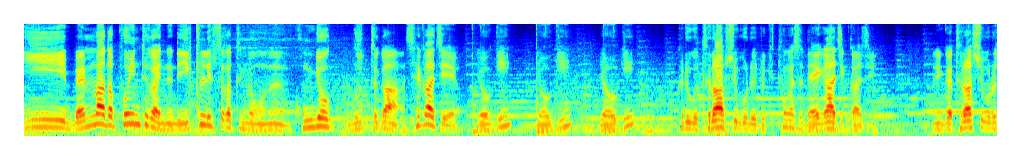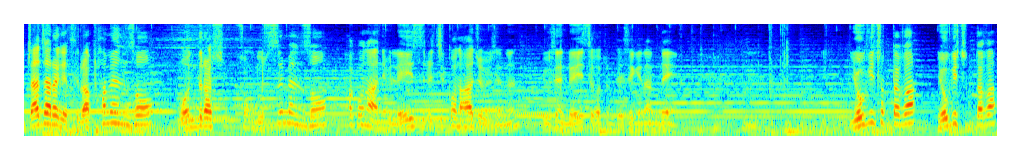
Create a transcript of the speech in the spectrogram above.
이 맵마다 포인트가 있는데 이클립스 같은 경우는 공격 루트가 세 가지예요. 여기, 여기, 여기, 그리고 드랍십으로 이렇게 통해서 네 가지까지. 그러니까 드랍십으로 짜잘하게 드랍하면서 원 드랍십 정도 쓰면서 하거나 아니면 레이스를 찍거나 하죠 요새는. 요새는 레이스가 좀 대세긴 한데 음, 여기 쳤다가 여기 쳤다가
